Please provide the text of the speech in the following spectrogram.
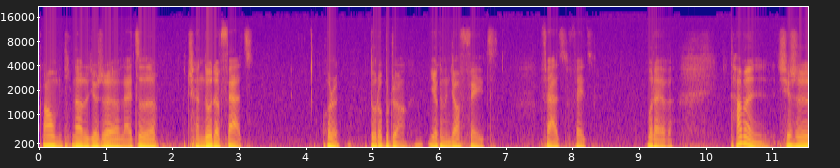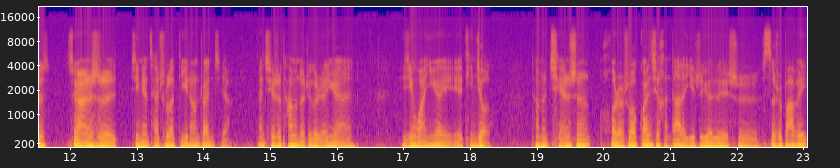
刚刚我们听到的就是来自成都的 Fats，或者读的不准，也可能叫 Fats，Fats，Fats，whatever。他们其实虽然是今年才出了第一张专辑啊，但其实他们的这个人员已经玩音乐也挺久了，他们前身。或者说关系很大的一支乐队是四十八 V，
